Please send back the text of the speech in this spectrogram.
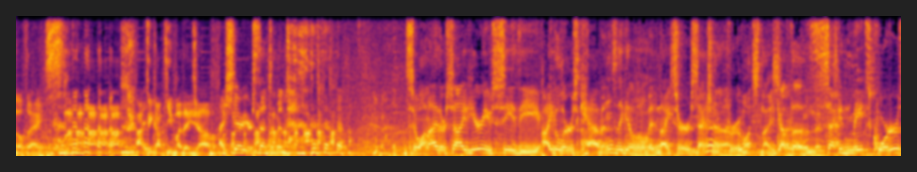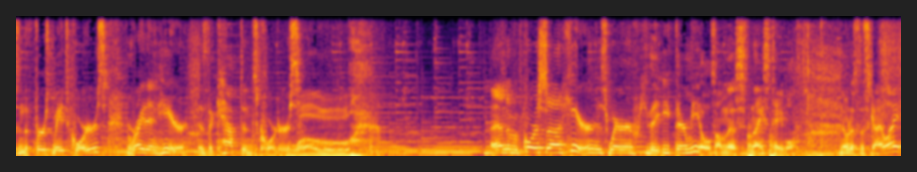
No thanks. I think I'll keep my day job. I share your sentiment. so on either side here, you see the idlers' cabins. They get a little bit nicer section Yeah, of crew. much You got the goodness. second mate's quarters and the first mate's quarters. Right in here is the captain's quarters. Whoa. And of course, uh, here is where they eat their meals on this nice table. Notice the skylight.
